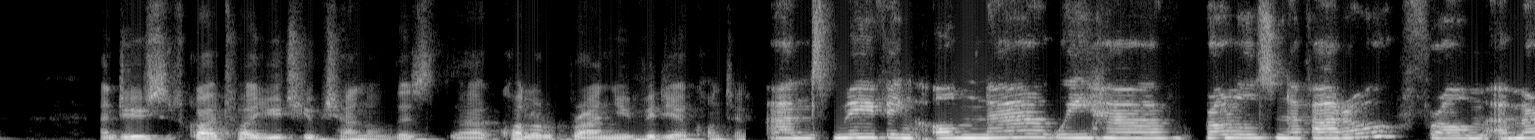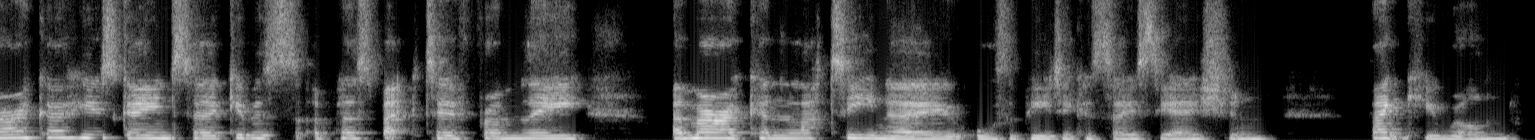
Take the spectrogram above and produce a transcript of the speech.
and do subscribe to our YouTube channel. There's uh, quite a lot of brand new video content. And moving on now, we have Ronald Navarro from America, who's going to give us a perspective from the American Latino Orthopedic Association. Thank you, Ron.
